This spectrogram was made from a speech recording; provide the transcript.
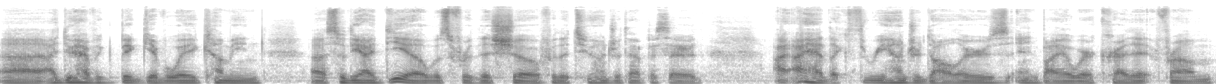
Uh, I do have a big giveaway coming. Uh, so the idea was for this show, for the 200th episode, I, I had like three hundred dollars in Bioware credit from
